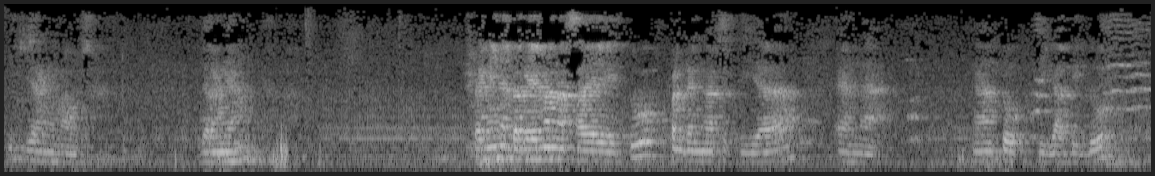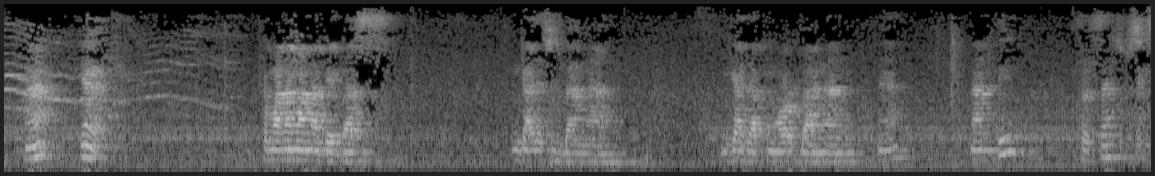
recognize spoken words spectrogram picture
itu yang mau jangan yang pengennya bagaimana saya itu pendengar setia enak. Ngantuk jika tidur. Hah? ya ke mana-mana bebas. Nggak ada sumbangan. Nggak ada pengorbanan ya? nanti selesai sukses.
